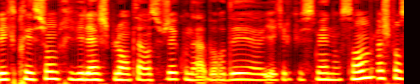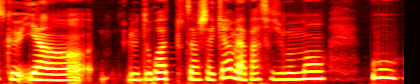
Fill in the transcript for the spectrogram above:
L'expression privilège blanc, c'est un sujet qu'on a abordé euh, il y a quelques semaines ensemble. je pense qu'il y a le droit de tout un chacun, mais à partir du moment où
